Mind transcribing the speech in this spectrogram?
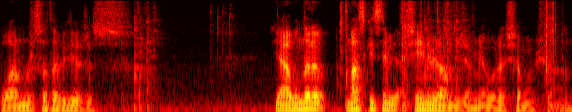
Bu armor'u satabiliyoruz. Ya bunların maskesini şeyini bile almayacağım ya. Uğraşamam şu an.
